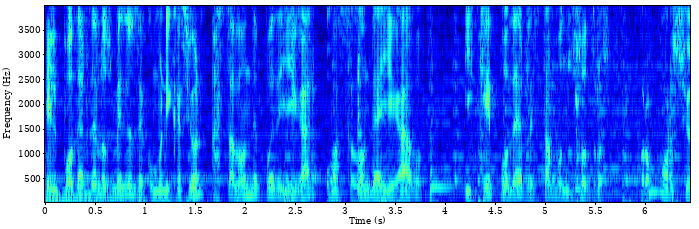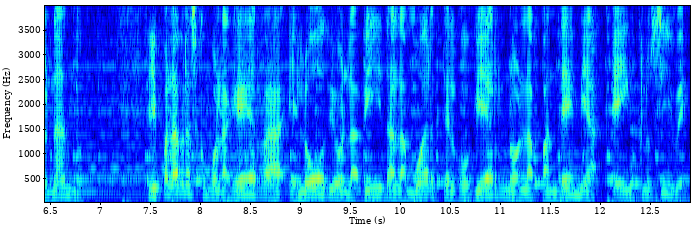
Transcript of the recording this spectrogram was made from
¿El poder de los medios de comunicación hasta dónde puede llegar o hasta dónde ha llegado? ¿Y qué poder le estamos nosotros proporcionando? Y palabras como la guerra, el odio, la vida, la muerte, el gobierno, la pandemia e inclusive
